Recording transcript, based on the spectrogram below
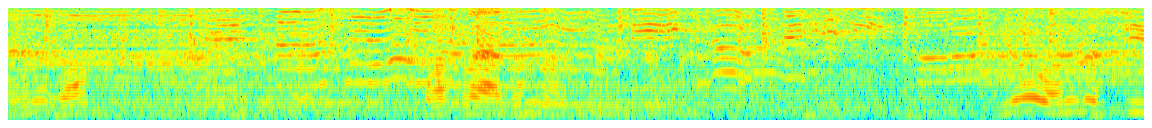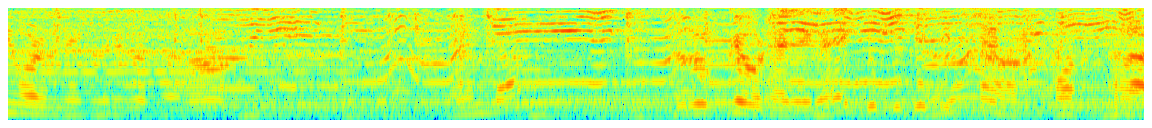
होइन र? पत्र हेर्नु न। यो हो नि त सीबाट निक्लेको त। होइन? त सुरुक्कै उठाइदिएको है। पत्रा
